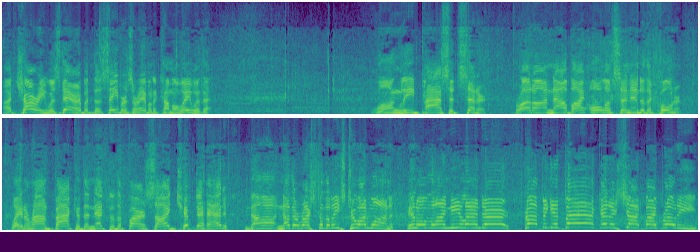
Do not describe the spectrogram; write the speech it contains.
Acciari was there, but the Sabres are able to come away with it. Long lead pass at center. Brought on now by Olofsson into the corner. Played around back of the net to the far side. Chipped ahead. No, another rush for the Leafs. Two on one. In over the line. Nylander dropping it back. And a shot by Brodie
